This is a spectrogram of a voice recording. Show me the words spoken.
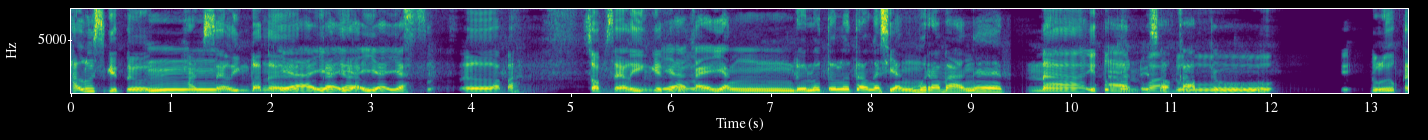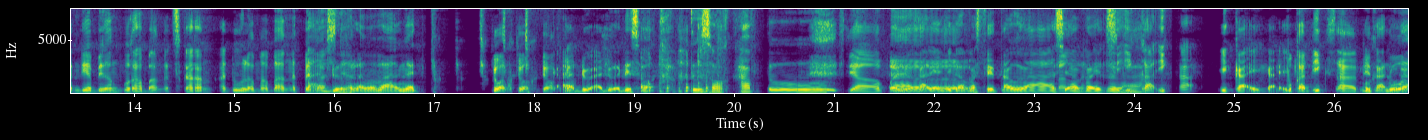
halus gitu. Hmm, hard selling banget. Iya, bukan iya, iya, yang iya, eh, apa soft selling gitu Ya kayak yang dulu tuh lu tau gak sih yang murah banget. nah itu kan Aduh, tuh. waduh I- dulu kan dia bilang murah banget sekarang aduh lama banget Aduh bebasnya lama banget. cuak cuak cuak Aduh aduh aduh sokap tuh sokap tuh. siapa Nah, ya kalian juga pasti tahu lah siapa lah. itu si. Ika Ika Ika Ika. Ika. bukan Iksan itu Bukan, gua,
